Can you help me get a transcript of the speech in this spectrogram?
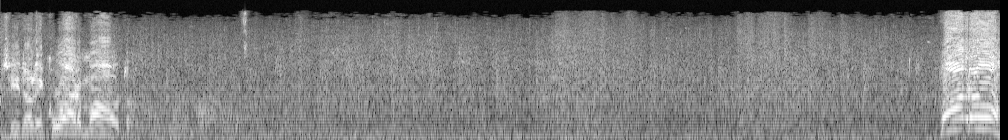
Siinä oli kuorma-auto. Varo!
